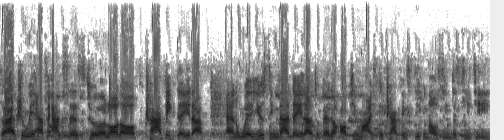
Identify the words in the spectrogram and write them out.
So actually, we have access to a lot of traffic data, and we're using that data to better optimize the traffic signals in the city.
